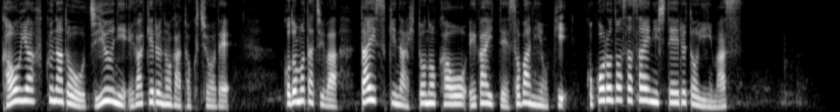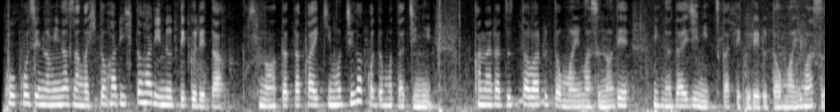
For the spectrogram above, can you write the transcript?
顔や服などを自由に描けるのが特徴で子どもたちは大好きな人の顔を描いてそばに置き心の支えにしているといいます。高校生の皆さんが一針一針縫ってくれたその温かい気持ちが子どもたちに必ず伝わると思いますのでみんな大事に使ってくれると思います。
